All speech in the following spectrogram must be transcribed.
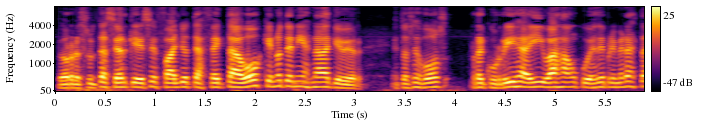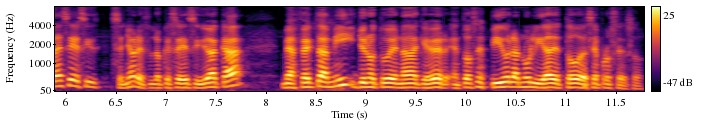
pero resulta ser que ese fallo te afecta a vos que no tenías nada que ver. Entonces vos recurrís ahí, vas a un juez de primera instancia y decís, señores, lo que se decidió acá me afecta a mí y yo no tuve nada que ver. Entonces pido la nulidad de todo ese proceso.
